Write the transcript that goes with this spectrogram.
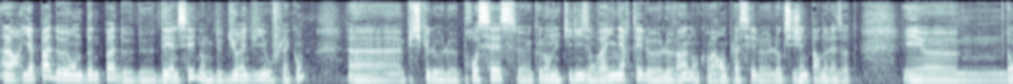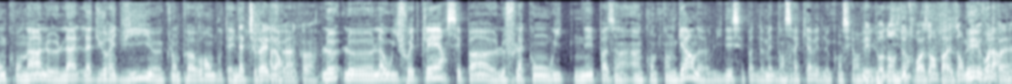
Alors, il n'y a pas de, on ne donne pas de, de DLC, donc de durée de vie au flacon, euh, puisque le, le process euh, que l'on utilise, on va inerter le, le vin, donc on va remplacer l'oxygène par de l'azote, et euh, donc on a le, la, la durée de vie que l'on peut avoir en bouteille. Naturel Alors, du vin, quoi. Le, le, là où il faut être clair, c'est pas le flacon 8 n'est pas un, un contenant de garde. L'idée c'est pas de le mettre dans sa cave et de le conserver. Mais pendant euh, 10 ans. 2-3 ans, par exemple. il y Mais voilà,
